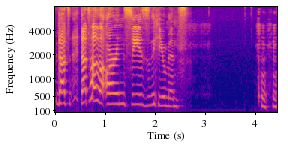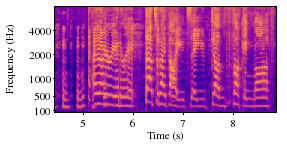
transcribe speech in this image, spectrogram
that's that's how the Arn sees the humans. and I reiterate, that's what I thought you'd say, you dumb fucking moth.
